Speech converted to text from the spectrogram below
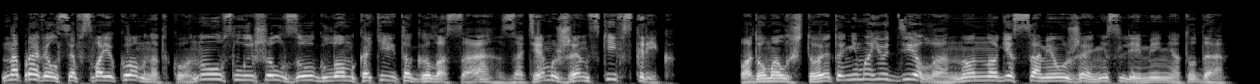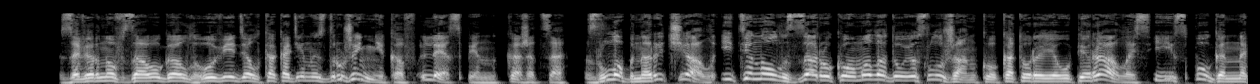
Направился в свою комнатку, но услышал за углом какие-то голоса, затем женский вскрик. Подумал, что это не мое дело, но ноги сами уже несли меня туда. Завернув за угол, увидел, как один из дружинников, Леспин, кажется, злобно рычал и тянул за руку молодую служанку, которая упиралась и испуганно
